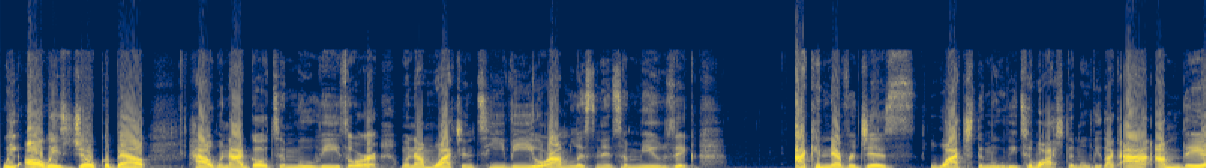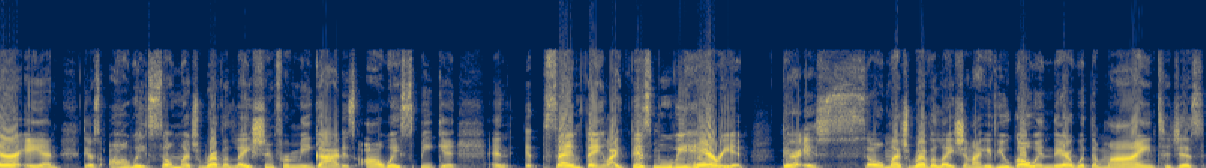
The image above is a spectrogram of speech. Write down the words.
we always joke about how when I go to movies or when I'm watching TV or I'm listening to music, I can never just watch the movie to watch the movie. Like I, I'm there and there's always so much revelation for me. God is always speaking. And it, same thing, like this movie, Harriet there is so much revelation. Like if you go in there with the mind to just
